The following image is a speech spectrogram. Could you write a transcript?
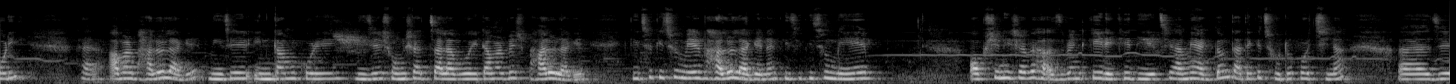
করি। হ্যাঁ আমার ভালো লাগে। নিজের ইনকাম করে নিজের সংসার চালাবো, এটা আমার বেশ ভালো লাগে। কিছু কিছু মেয়ের ভালো লাগে না, কিছু কিছু মেয়ে অপশন হিসাবে হাজব্যান্ডকেই রেখে দিয়েছে। আমি একদম তাদেরকে ছোট করছি না যে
